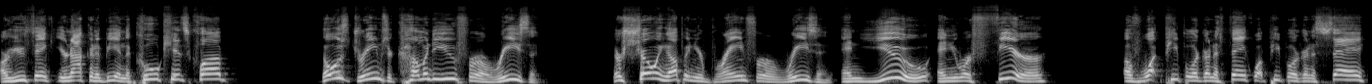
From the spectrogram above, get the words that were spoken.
or you think you're not going to be in the cool kids club those dreams are coming to you for a reason they're showing up in your brain for a reason. And you and your fear of what people are going to think, what people are going to say,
